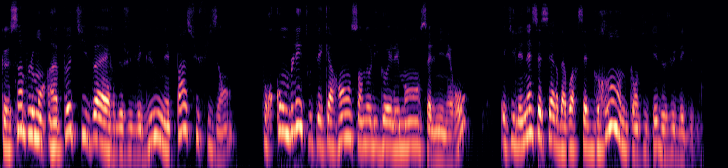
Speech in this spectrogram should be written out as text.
que simplement un petit verre de jus de légumes n'est pas suffisant pour combler toutes les carences en oligoéléments, sels minéraux, et qu'il est nécessaire d'avoir cette grande quantité de jus de légumes.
